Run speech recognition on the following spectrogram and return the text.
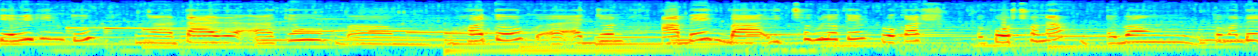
কেউই কিন্তু তার কেউ হয়তো একজন আবেগ বা ইচ্ছেগুলোকে প্রকাশ করছ না এবং তোমাদের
